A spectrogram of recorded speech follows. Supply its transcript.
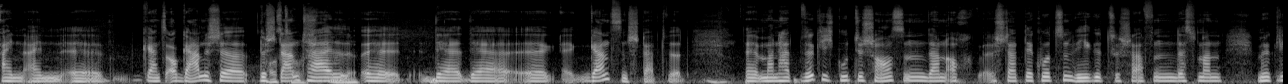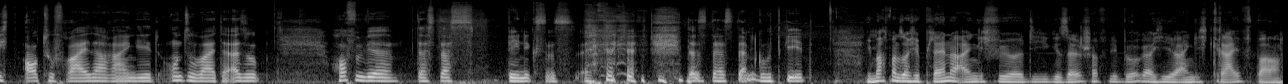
ein, ein äh, ganz organischer Bestandteil mhm. äh, der, der äh, ganzen Stadt wird. Äh, man hat wirklich gute Chancen, dann auch statt der kurzen Wege zu schaffen, dass man möglichst autofrei da reingeht und so weiter. Also hoffen wir, dass das wenigstens, dass das dann gut geht. Wie macht man solche Pläne eigentlich für die Gesellschaft, für die Bürger hier eigentlich greifbar,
